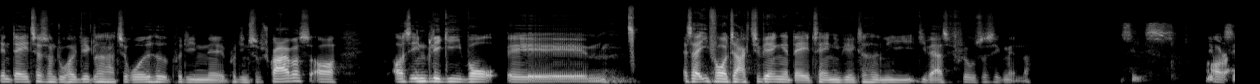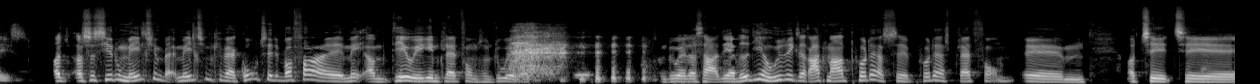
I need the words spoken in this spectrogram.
den data, som du har i virkeligheden har til rådighed på, din, øh, på dine subscribers, og også indblik i, hvor, øh, altså i forhold til aktivering af dataen i virkeligheden i diverse flows og segmenter. Præcis. Lige præcis. Og, og så siger du, Mailchimp, Mailchimp kan være god til det. Hvorfor? Øh, om, det er jo ikke en platform, som du ellers, øh, som du ellers har. Jeg ved, de har udviklet ret meget på deres, øh, på deres platform. Øh, og til, til,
